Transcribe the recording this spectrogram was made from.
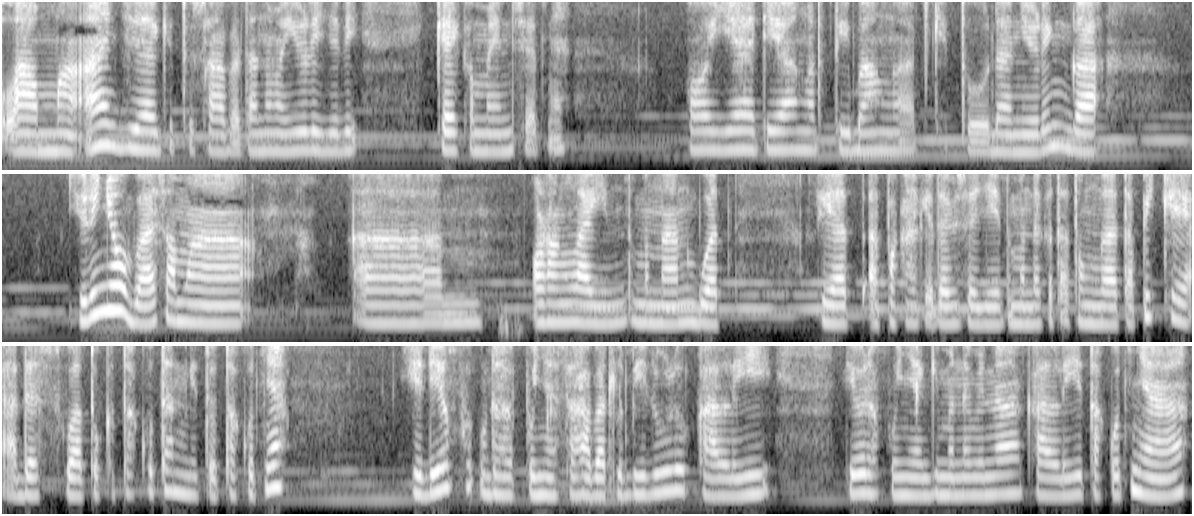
lama aja gitu sahabatan sama Yuri. Jadi kayak ke mindsetnya oh iya dia ngerti banget gitu. Dan Yuri nggak Yuri nyoba sama um, orang lain temenan buat lihat apakah kita bisa jadi teman dekat atau enggak tapi kayak ada suatu ketakutan gitu. Takutnya ya dia udah punya sahabat lebih dulu kali. Dia udah punya gimana gimana kali. Takutnya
